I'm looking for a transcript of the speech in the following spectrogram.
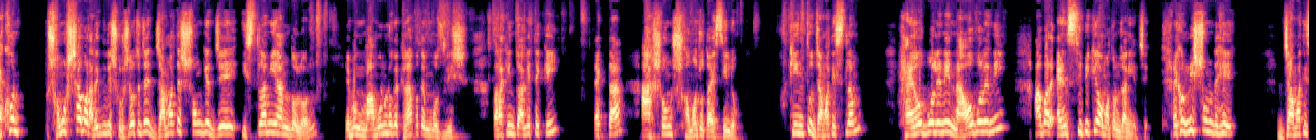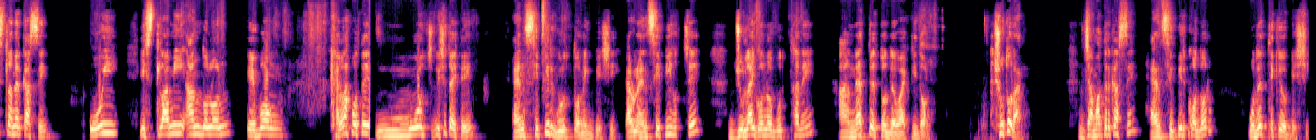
এখন সমস্যা আবার আরেকদিকে শুরু হচ্ছে যে জামাতের সঙ্গে যে ইসলামী আন্দোলন এবং মামুন হকের খেলাফতের মজলিস, তারা কিন্তু আগে থেকেই একটা আসন সমঝোতায় ছিল। কিন্তু জামাত ইসলাম, হ্যাঁও বলেনি, নাও বলেনি, আবার এনসিপি কে আমন্ত্রণ জানিয়েছে। এখন নিঃসন্দেহে জামাত ইসলামের কাছে ওই ইসলামী আন্দোলন এবং খেলাফতে মজলিস চাইতে এনসিপির গুরুত্ব অনেক বেশি। কারণ এনসিপি হচ্ছে জুলাই গণবুত্থানে নেতৃত্ব দেওয়া একটি দল। সুতরাং জামাতের কাছে এনসিপির কদর ওদের থেকেও বেশি।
